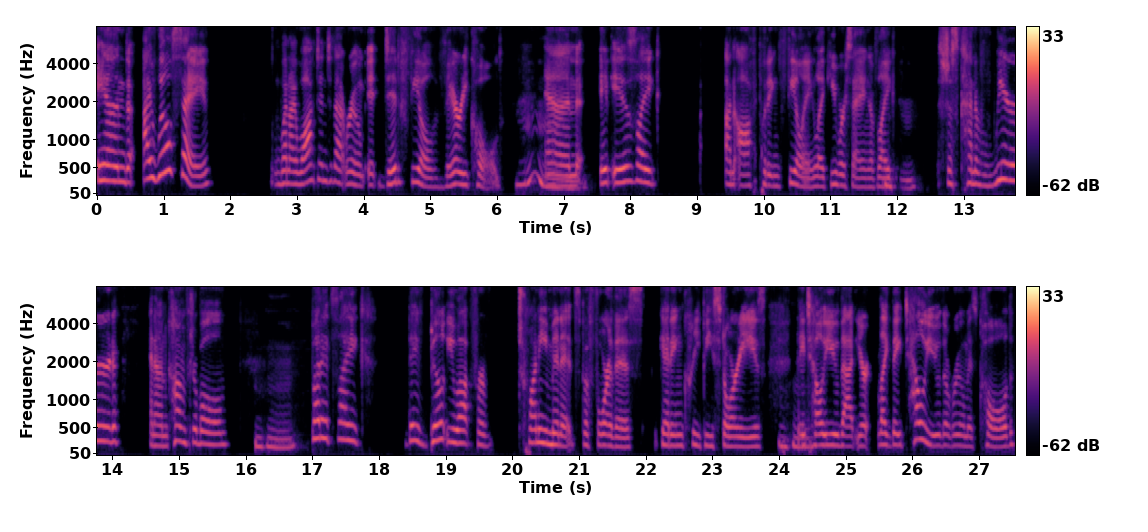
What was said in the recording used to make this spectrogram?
And I will say, when I walked into that room, it did feel very cold. And Mm. it is like an off putting feeling, like you were saying, of like, Mhm. it's just kind of weird and uncomfortable. Mhm. But it's like they've built you up for 20 minutes before this, getting creepy stories. They Mhm. tell you that you're like, they tell you the room is cold.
